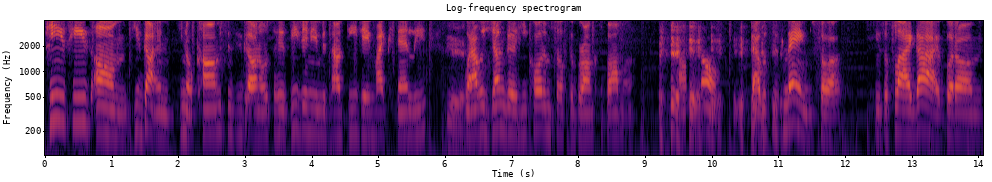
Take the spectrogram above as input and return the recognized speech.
he's he's um he's gotten you know calm since he's gotten older. So his DJ name is now DJ Mike Stanley. Yeah. When I was younger, he called himself the Bronx Bomber. That was his name. So uh, he's a fly guy. But um,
